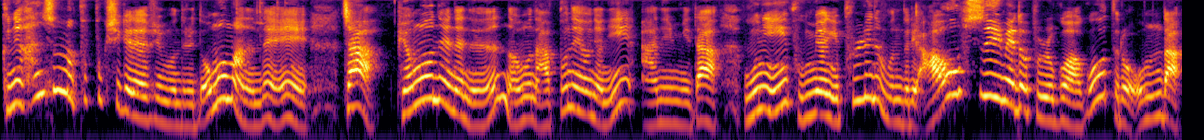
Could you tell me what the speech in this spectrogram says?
그냥 한숨만 푹푹 쉬게 되시는 분들이 너무 많은데 자 병원에는 너무 나쁜 해운년이 아닙니다. 운이 분명히 풀리는 분들이 아홉 수임에도 불구하고 들어온다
